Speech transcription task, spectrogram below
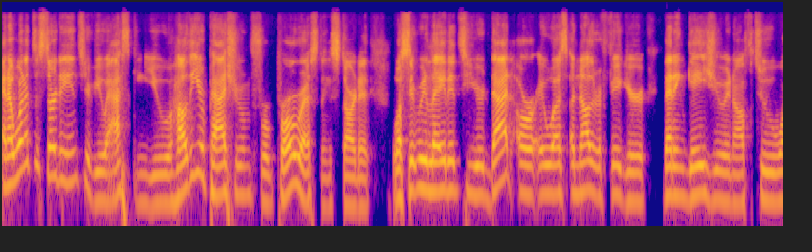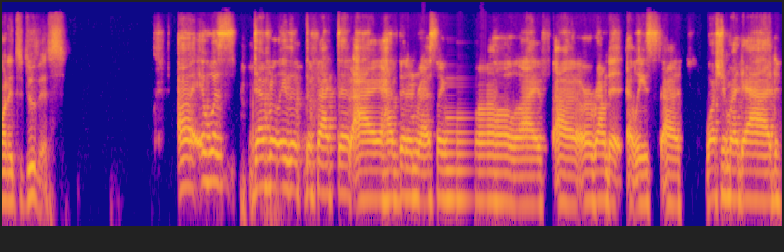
And I wanted to start the interview asking you how did your passion for pro wrestling started? Was it related to your dad or it was another figure that engaged you enough to wanted to do this? Uh, it was definitely the, the fact that I have been in wrestling my whole life, uh, or around it at least, uh, watching my dad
